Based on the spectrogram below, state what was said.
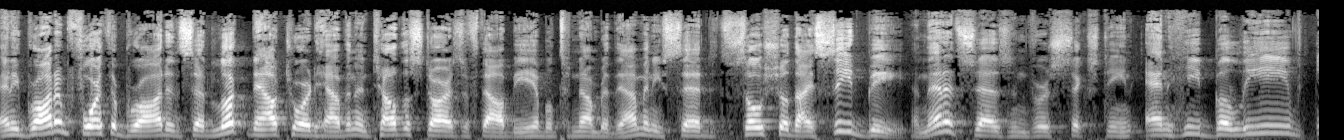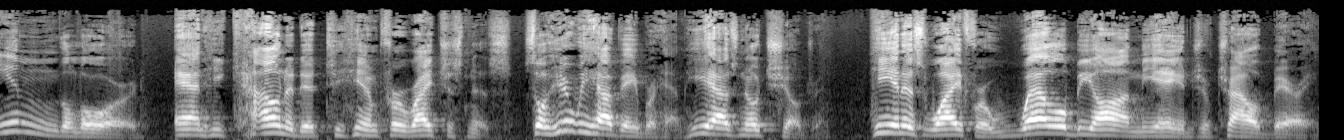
And he brought him forth abroad and said, Look now toward heaven and tell the stars if thou be able to number them. And he said, So shall thy seed be. And then it says in verse 16, And he believed in the Lord, and he counted it to him for righteousness. So here we have Abraham. He has no children. He and his wife are well beyond the age of childbearing.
